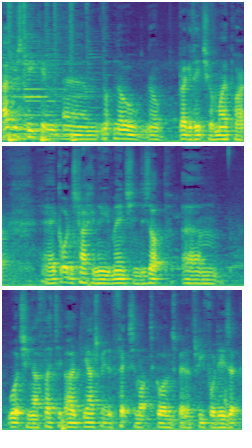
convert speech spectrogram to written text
As we're speaking, um, no, no, no braggadocio on my part. Uh, Gordon Strachan, who you mentioned, is up um, watching Athletic. Uh, they asked me to fix him up to go and spend three, four days at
